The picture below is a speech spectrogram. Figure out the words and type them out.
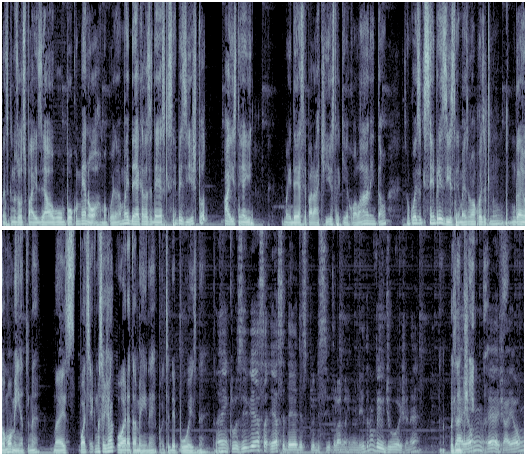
mas que nos outros países é algo um pouco menor, uma coisa, é uma ideia, aquelas ideias que sempre existe, todo país tem aí uma ideia separatista aqui a colar, né? Então, são coisas que sempre existem, mas é uma coisa que não, não ganhou momento, né? Mas pode ser que não seja agora também, né? Pode ser depois, né? Então... É, inclusive essa, essa ideia desse plebiscito lá no Reino Unido não veio de hoje, né? Coisa já antiga. é um, é, já é um,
